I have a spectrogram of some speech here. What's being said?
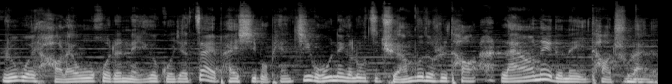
如果好莱坞或者哪一个国家再拍西部片，几乎那个路子全部都是套莱昂内的那一套出来的。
